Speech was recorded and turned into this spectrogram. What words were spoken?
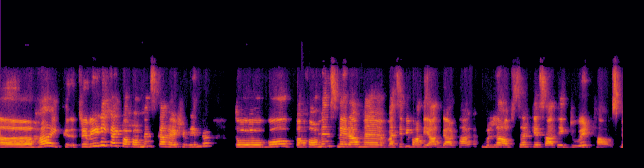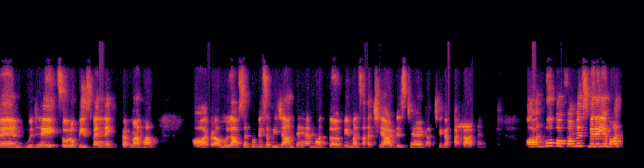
हाँ एक त्रिवेणी का एक परफॉर्मेंस का है शिवेंद्र। तो वो परफॉर्मेंस मेरा, मैं वैसे भी बहुत यादगार था। मुल्ला अफसर के साथ एक डुएट था, उसमें मुझे एक सोलो पीस मैंने करना था। और मुल्ला अफसर को भी सभी जानते हैं, बहुत फ़ेमस अच्छे आर्टिस्ट है, अच्छे कलाकार हैं। और वो परफॉर्मेंस मेरे लिए बहुत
